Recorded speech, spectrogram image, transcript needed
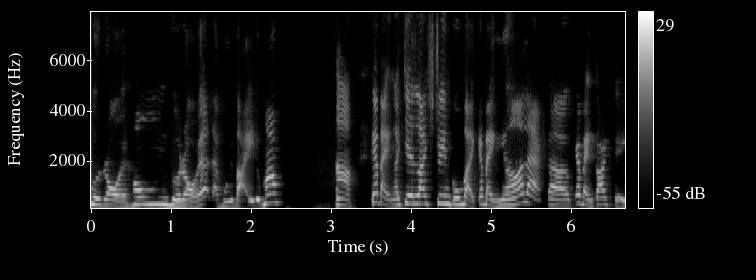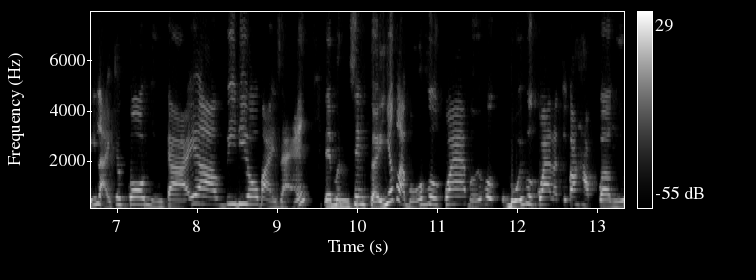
vừa rồi hôm vừa rồi á, là buổi 7 đúng không? À, các bạn ở trên livestream cũng vậy các bạn nhớ là uh, các bạn coi kỹ lại cho cô những cái uh, video bài giảng để mình xem kỹ nhất là buổi vừa qua buổi vừa buổi vừa qua là tụi con học uh, ngữ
